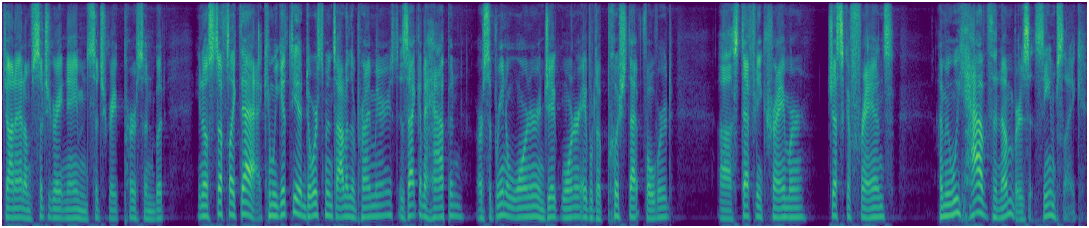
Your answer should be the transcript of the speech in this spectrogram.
John Adams, such a great name and such a great person. But, you know, stuff like that. Can we get the endorsements out of the primaries? Is that going to happen? Are Sabrina Warner and Jake Warner able to push that forward? Uh, Stepfanie Kramer, Jessica Frantz. I mean, we have the numbers, it seems like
